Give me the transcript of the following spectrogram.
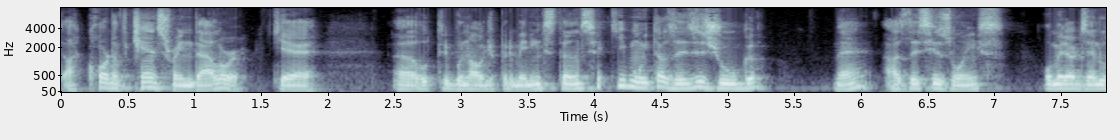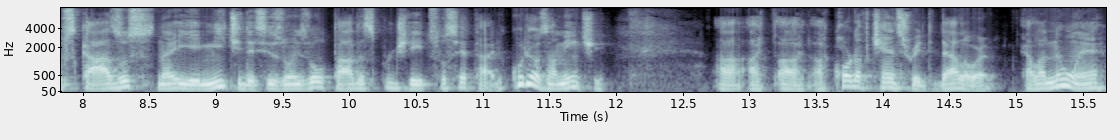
a Court of Chancery em Delaware, que é uh, o tribunal de primeira instância, que muitas vezes julga né, as decisões, ou melhor dizendo, os casos, né, e emite decisões voltadas para o direito societário. Curiosamente, a, a, a Court of Chancery de Delaware, ela não é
